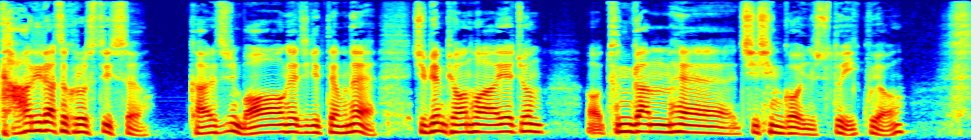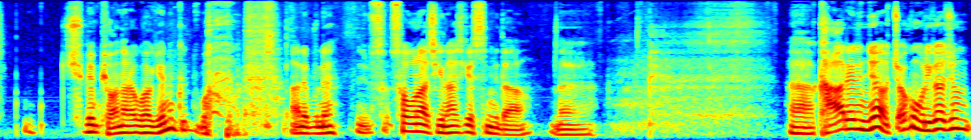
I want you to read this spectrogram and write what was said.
가을이라서 그럴 수도 있어요. 가을에서 좀 멍해지기 때문에 주변 변화에 좀 어, 둔감해지신 거일 수도 있고요. 주변 변화라고 하기에는 그 뭐 아내분의 서운하시긴 하시겠습니다. 네. 아, 가을에는요, 조금 우리가 좀,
